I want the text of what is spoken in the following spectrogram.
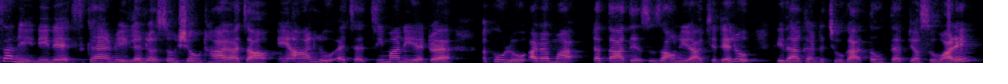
SNA အနေနဲ့စကန်တွေလက်လွတ်ဆုံးရှုံးထားတာကြောင့်အင်အားလိုအပ်ချက်ကြီးမားနေတဲ့အတွက် အခုလိုအရမတပ်သားသစ်စုဆောင်းနေတာဖြစ်တယ်လို့ဒေသခံတချို့ကသုံးသပ်ပြောဆိုပါရယ်။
